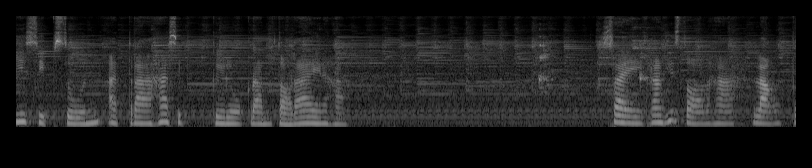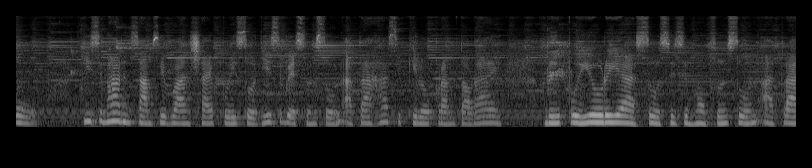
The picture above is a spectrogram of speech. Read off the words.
16-20 0 อัตรา 50 กิโลกรัมต่อไร่นะคะ ใส่ครั้งที่ 2 นะคะ หลังปลูก 25-30 วันใช้ปุ๋ยสูตร 21-00 อัตรา 50 กิโลกรัมต่อไร่ หรือปุ๋ยยูเรียสูตร 4600 อัตรา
